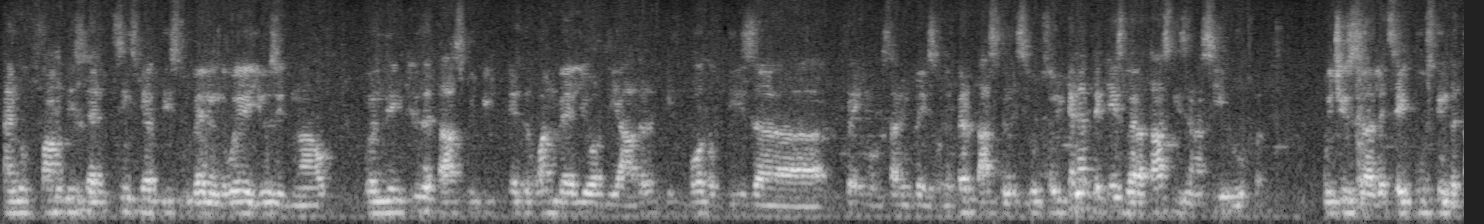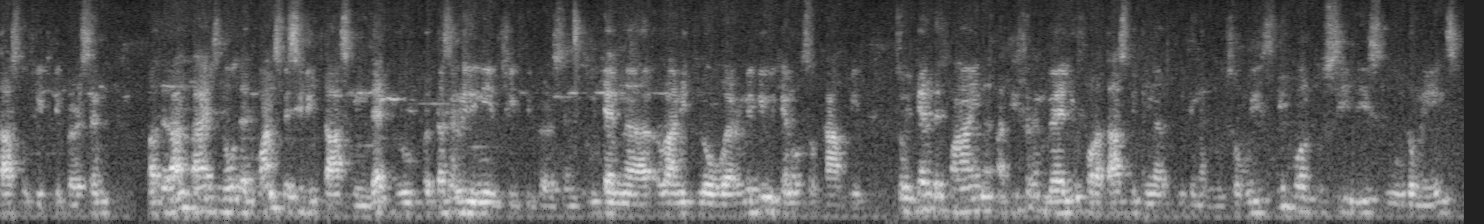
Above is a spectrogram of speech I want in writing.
kind of found is that since we have these two values and the way I use it now, when we include the task, we pick either one value or the other if both of these uh, frameworks are in place. So the per task and the C group. So you can have the case where a task is in a C group, which is, uh, let's say, boosting the task to fifty percent. But the runtimes know that one specific task in that group doesn't really need fifty percent. We can uh, run it lower. Maybe we can also count it. So we can define a different value for a task within a, within a group. So we still want to see these two domains,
